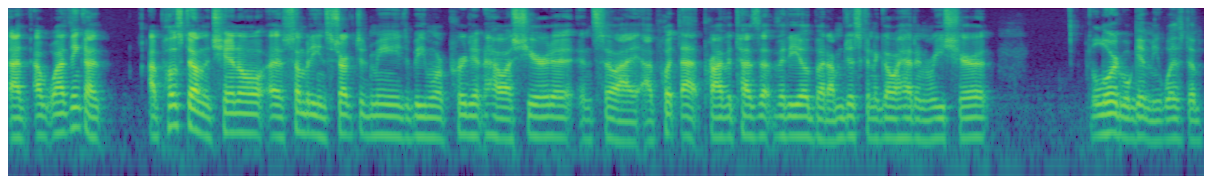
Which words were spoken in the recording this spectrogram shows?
I, I, I think I I posted on the channel. Uh, somebody instructed me to be more prudent how I shared it, and so I I put that privatized that video, but I'm just gonna go ahead and reshare it. The Lord will give me wisdom.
